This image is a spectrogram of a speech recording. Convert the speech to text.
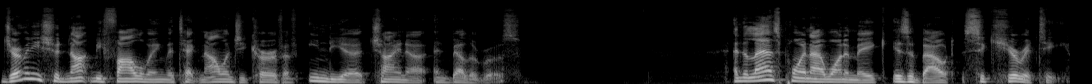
Germany should not be following the technology curve of India, China, and Belarus. And the last point I want to make is about security.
